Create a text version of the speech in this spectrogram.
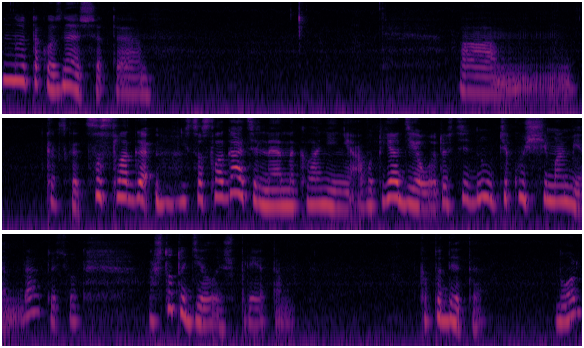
Ну, это такой, знаешь, это как сказать, сослага... не сослагательное наклонение, а вот я делаю, то есть, ну, текущий момент, да, то есть вот, а что ты делаешь при этом? КПД-то ноль.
